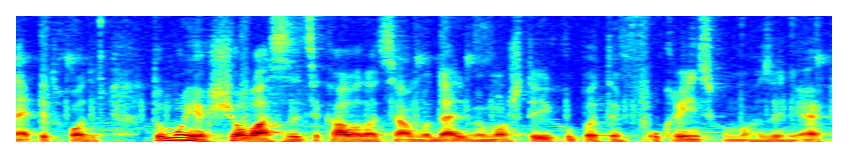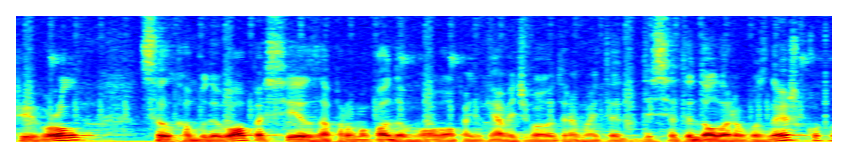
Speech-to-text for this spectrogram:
не підходить. Тому, якщо вас зацікавила ця модель, ви можете її купити в українському магазині Happy World. Ссылка буде в описі. За промокодом Вова Панькевич ви отримаєте 10-доларову знижку.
